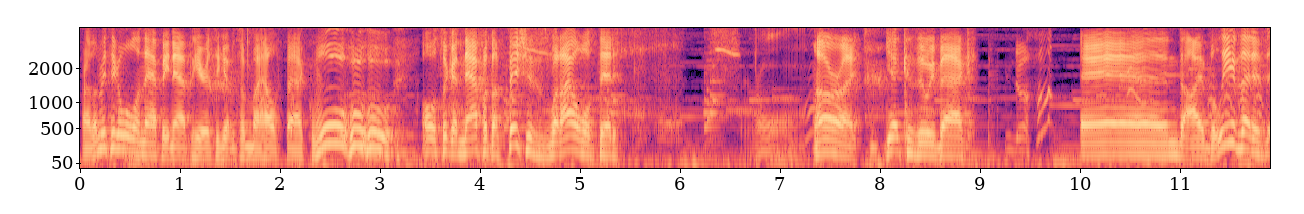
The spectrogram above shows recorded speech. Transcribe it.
Alright, let me take a little nappy nap here to get some of my health back. Woo! Almost took a nap with the fishes is what I almost did. Alright, get Kazooie back. And I believe that is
